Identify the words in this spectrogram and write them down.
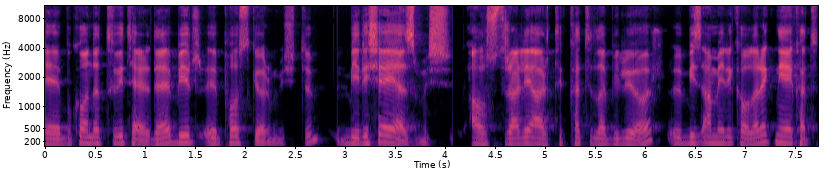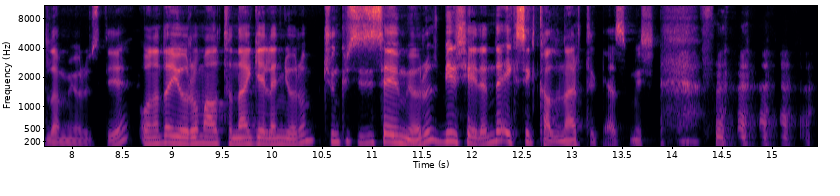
e, bu konuda Twitter'de bir e, post görmüştüm. Biri şey yazmış. Avustralya artık katılabiliyor. E, biz Amerika olarak niye katılamıyoruz diye. Ona da yorum altına gelen yorum. Çünkü sizi sevmiyoruz. Bir şeyden de eksik kalın artık yazmış.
